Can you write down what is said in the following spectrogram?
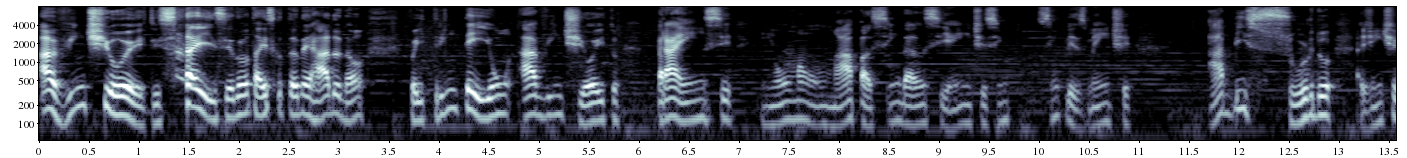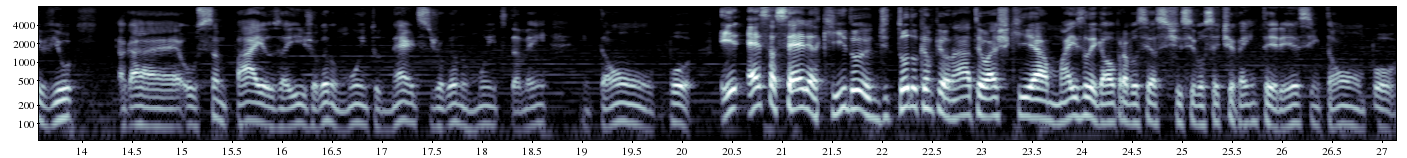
a 28. Isso aí, você não tá escutando errado, não. Foi 31 a 28 para Ence em uma, um mapa assim da Anciente, sim, simplesmente absurdo. A gente viu é, os Sampaios aí jogando muito, Nerds jogando muito também. Então, pô, essa série aqui do, de todo o campeonato eu acho que é a mais legal para você assistir se você tiver interesse. Então, pô,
